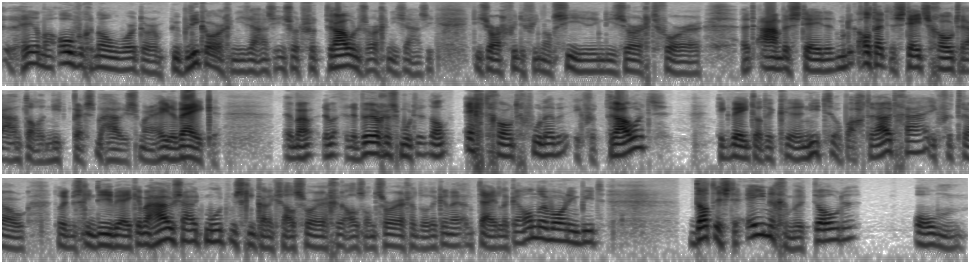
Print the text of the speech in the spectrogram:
helemaal overgenomen wordt door een publieke organisatie, een soort vertrouwensorganisatie. Die zorgt voor de financiering, die zorgt voor het aanbesteden. Het moet ook altijd een steeds grotere aantallen, niet per huis, maar hele wijken. Eh, maar de, burgers moeten dan echt gewoon het gevoel hebben: ik vertrouw het, ik weet dat ik uh, niet op achteruit ga. Ik vertrouw dat ik misschien drie weken mijn huis uit moet. Misschien kan ik zelfs zorgen als ontzorgen dat ik een, tijdelijke andere woning bied. Dat is de enige methode om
